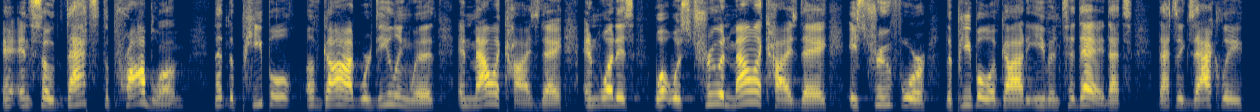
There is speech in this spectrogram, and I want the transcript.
And, so that's the problem that the people of God were dealing with in Malachi's day. And what, is, what was true in Malachi's day is true for the people of God even today. That's, that's exactly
